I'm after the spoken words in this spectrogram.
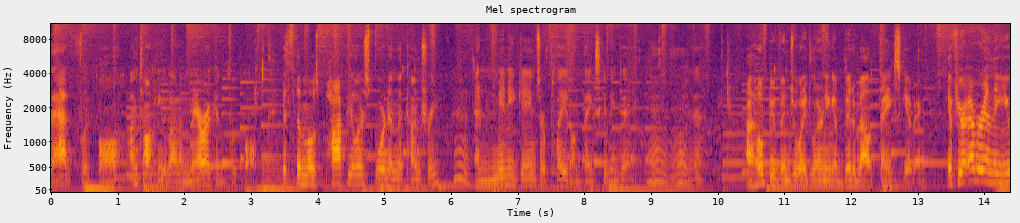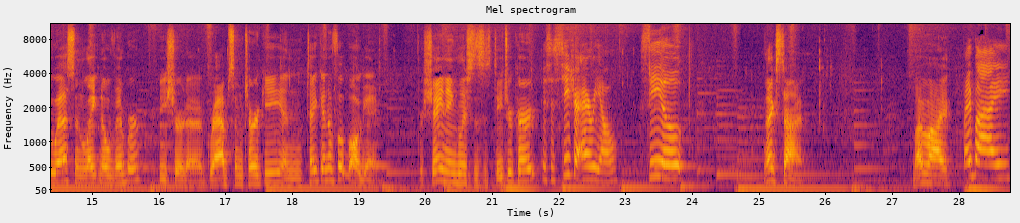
that football. I'm talking about American football. It's the most popular sport in the country, hmm. and many games are played on Thanksgiving Day. Mm-hmm. Yeah. I hope you've enjoyed learning a bit about Thanksgiving. If you're ever in the U.S. in late November, be sure to grab some turkey and take in a football game. For Shane English, this is Teacher Kurt. This is Teacher Ariel. See you. Next time. Bye bye. Bye bye.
